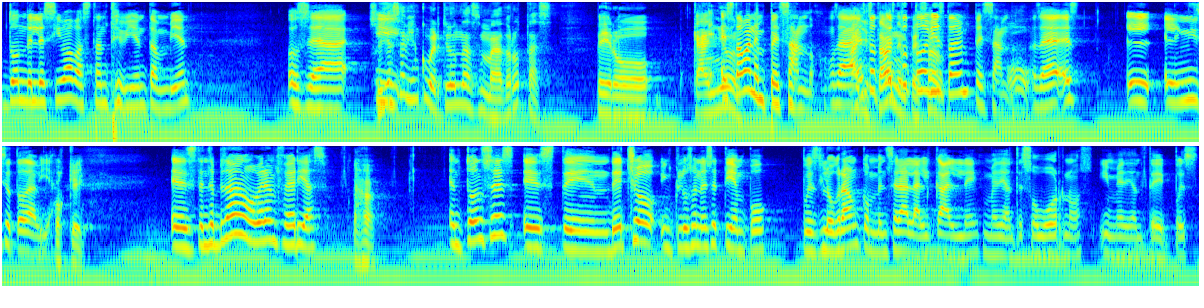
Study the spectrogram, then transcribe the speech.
donde les iba bastante bien también. O sea... ya se habían convertido en unas madrotas, pero cañón. Estaban empezando. O sea, esto, todavía estaba empezando. Oh. O sea, es el, el, inicio todavía. Ok este, se empezaban a mover en ferias. Ajá. Entonces, este, de hecho, incluso en ese tiempo, pues lograron convencer al alcalde mediante sobornos y mediante, pues,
